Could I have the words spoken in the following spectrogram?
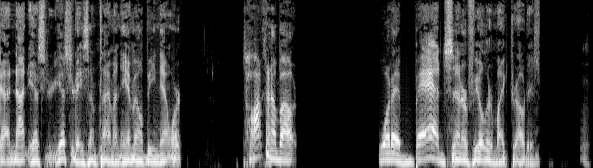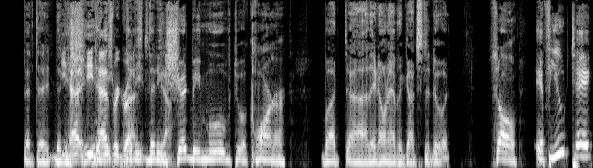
uh, not yesterday, yesterday sometime on the MLB Network, talking about what a bad center fielder Mike Trout is. That, the, that He ha- he that has that he, regressed. that he Yeah. should be moved to a corner, but uh, they don't have the guts to do it. So if you take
